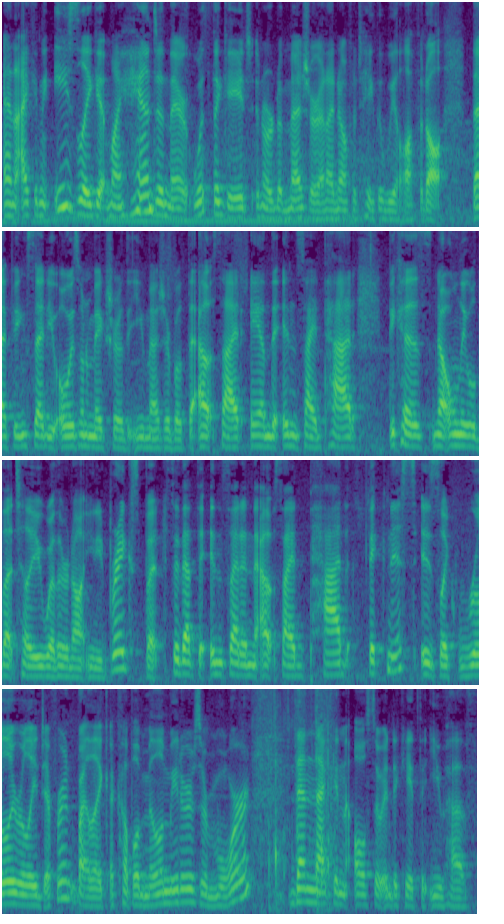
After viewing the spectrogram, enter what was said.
and I can easily get my hand in there with the gauge in order to measure, and I don't have to take the wheel off at all. That being said, you always want to make sure that you measure both the outside and the inside pad, because not only will that tell you whether or not you need brakes, but say that the inside and the outside pad thickness is like really, really different by like a couple millimeters or more, then that can also indicate that you have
